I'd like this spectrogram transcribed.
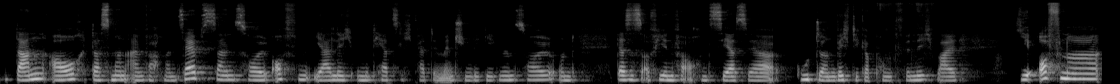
Dann auch, dass man einfach man selbst sein soll, offen, ehrlich und mit Herzlichkeit den Menschen begegnen soll. Und das ist auf jeden Fall auch ein sehr, sehr guter und wichtiger Punkt, finde ich, weil je offener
